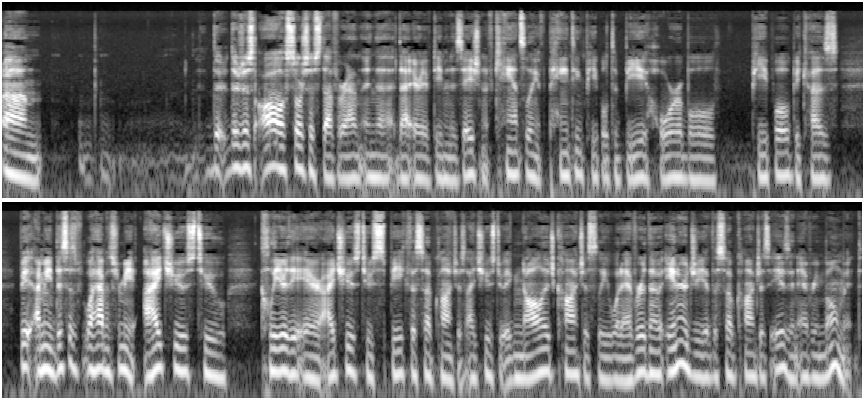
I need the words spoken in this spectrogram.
um there, there's just all sorts of stuff around in the, that area of demonization of canceling of painting people to be horrible people because I mean, this is what happens for me. I choose to clear the air. I choose to speak the subconscious. I choose to acknowledge consciously whatever the energy of the subconscious is in every moment.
